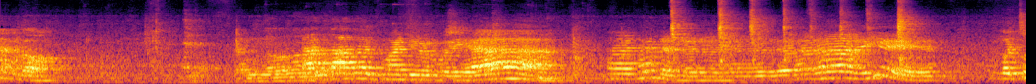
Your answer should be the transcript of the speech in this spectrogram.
தங்கம். மாட்டி விட போறியா? ஐயே. மொச்சு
